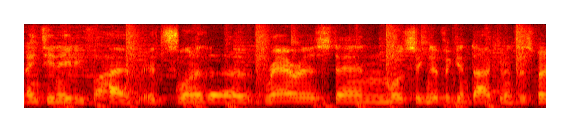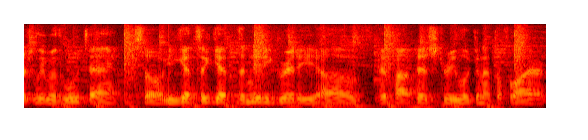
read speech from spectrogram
1985. It's one of the rarest and most significant documents, especially with Wu Tang. So you get to get the nitty gritty of hip hop history looking at the flyer.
